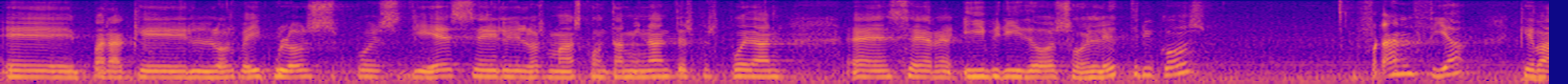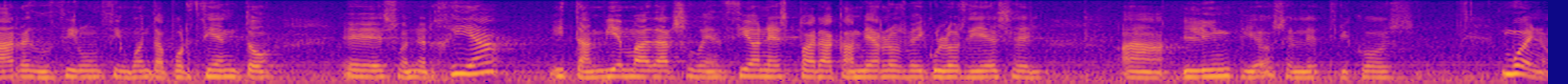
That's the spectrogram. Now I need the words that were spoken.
eh, para que los vehículos pues, diésel y los más contaminantes pues, puedan eh, ser híbridos o eléctricos. Francia, que va a reducir un 50% eh, su energía y también va a dar subvenciones para cambiar los vehículos diésel a limpios, eléctricos. Bueno,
